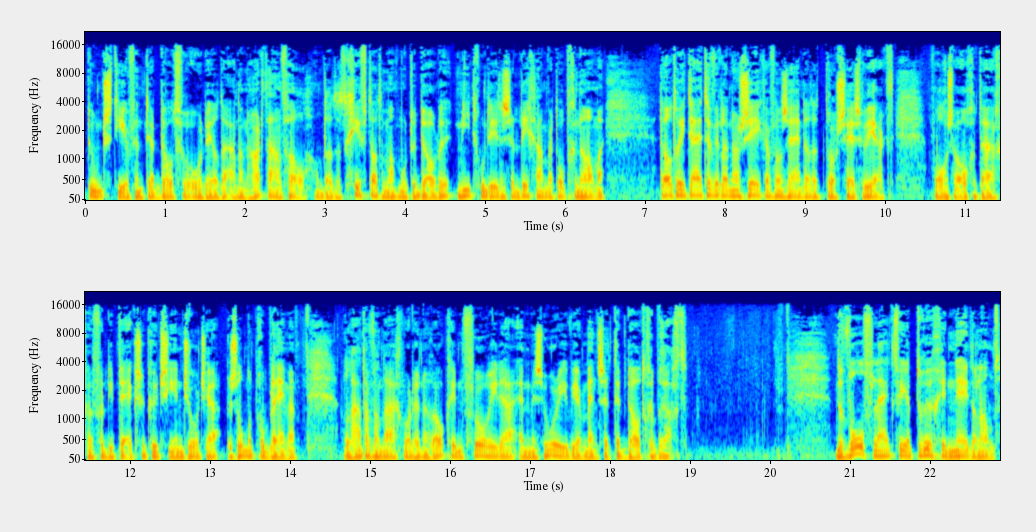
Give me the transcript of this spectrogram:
Toen stierf ter dood veroordeelde aan een hartaanval... omdat het gif dat hem had moeten doden niet goed in zijn lichaam werd opgenomen. De autoriteiten willen er zeker van zijn dat het proces werkt. Volgens ooggetuigen verliep de executie in Georgia zonder problemen. Later vandaag worden er ook in Florida en Missouri weer mensen ter dood gebracht. De wolf lijkt weer terug in Nederland.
